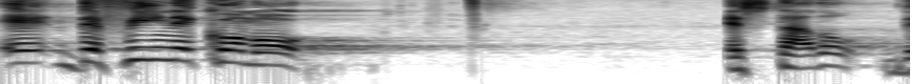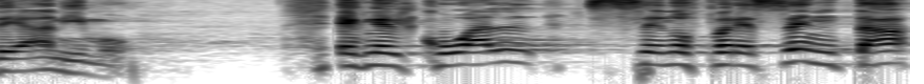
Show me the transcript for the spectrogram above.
eh, define como estado de ánimo, en el cual se nos presenta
